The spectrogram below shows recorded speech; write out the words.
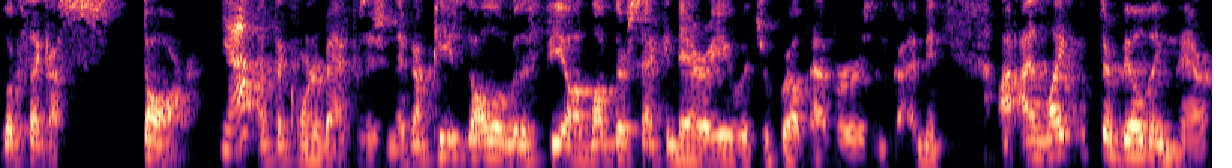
Looks like a star Yeah, at the cornerback position. They've got pieces all over the field. I love their secondary with Jabril Peppers, and I mean, I, I like what they're building there.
